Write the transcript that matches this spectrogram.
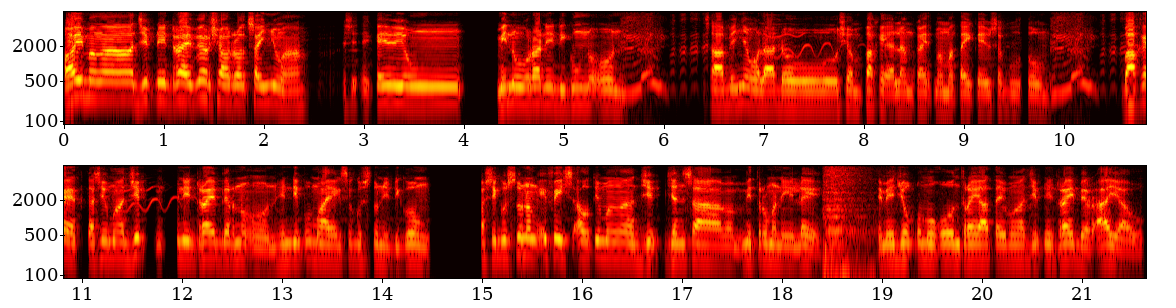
Oy, mga jeepney driver, shoutout sa inyo ha. Kayo yung minura ni Digong noon. Sabi niya wala daw siyang pakialam kahit mamatay kayo sa gutom. Bakit? Kasi yung mga jeepney driver noon, hindi pumayag sa gusto ni Digong. Kasi gusto nang i-phase out yung mga jeep dyan sa Metro Manila eh. Eh medyo kumukontra yata yung mga jeepney driver, ayaw.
